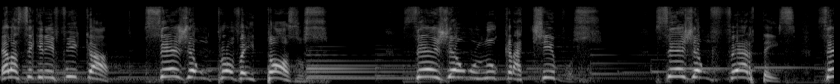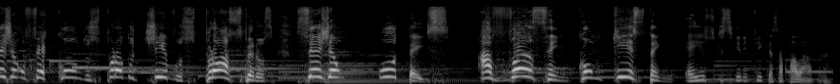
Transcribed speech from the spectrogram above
ela significa sejam proveitosos, sejam lucrativos, sejam férteis, sejam fecundos, produtivos, prósperos, sejam úteis, avancem, conquistem. É isso que significa essa palavra.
